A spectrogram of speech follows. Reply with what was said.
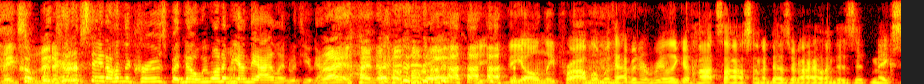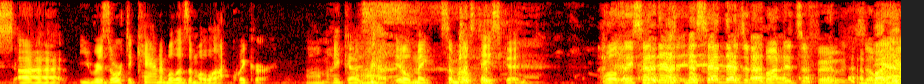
Make some vinegar. We could have stayed on the cruise, but no, we want to be on the island with you guys. Right? I know. the, the only problem with having a really good hot sauce on a desert island is it makes uh, you resort to cannibalism a lot quicker Oh my because god. it'll make someone else taste good. Well, they said there's. He said there's an abundance of food. So Abundance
